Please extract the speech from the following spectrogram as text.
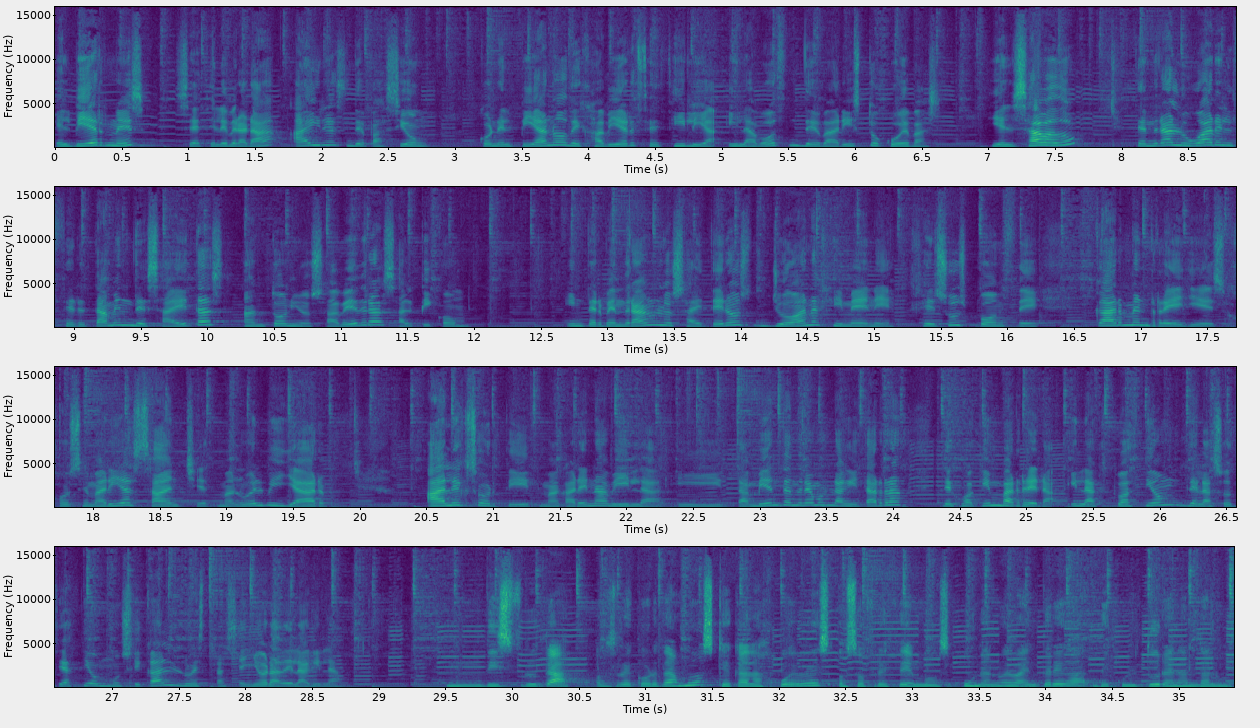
El viernes se celebrará Aires de Pasión, con el piano de Javier Cecilia y la voz de Baristo Cuevas. Y el sábado tendrá lugar el certamen de saetas Antonio Saavedra Salpicón. Intervendrán los saeteros Joana Jiménez, Jesús Ponce, Carmen Reyes, José María Sánchez, Manuel Villar, Alex Ortiz, Macarena Vila y también tendremos la guitarra de Joaquín Barrera y la actuación de la Asociación Musical Nuestra Señora del Águila. Mm, disfrutad, os recordamos que cada jueves os ofrecemos una nueva entrega de Cultura en Andaluz.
